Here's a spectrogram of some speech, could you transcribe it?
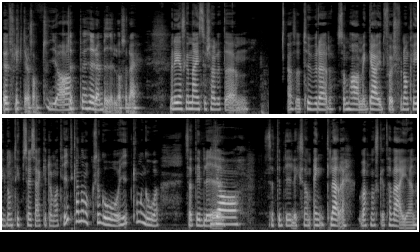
utflykter och sånt. ja. Typ hyra en bil och sådär. men det är ganska nice att köra lite mm, alltså, turer som har med guide först. För de, kan ju, de tipsar ju säkert om att hit kan man också gå och hit kan man gå. Så att det blir, Ja, så att det blir liksom enklare vart man ska ta vägen.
